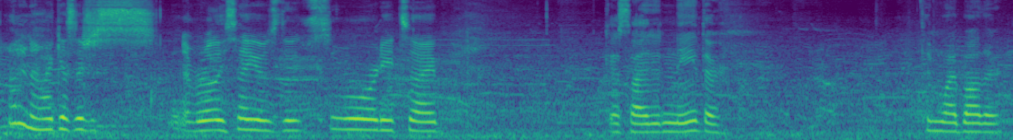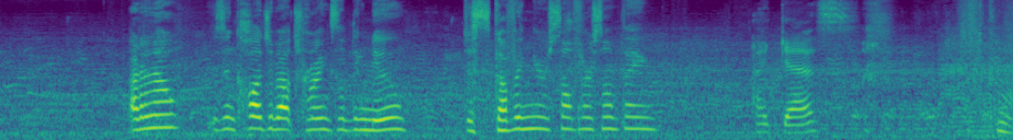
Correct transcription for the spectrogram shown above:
I don't know, I guess I just never really say you was the sorority type. Guess I didn't either. Then why bother? I don't know. Isn't college about trying something new? Discovering yourself or something? I guess. Come on.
